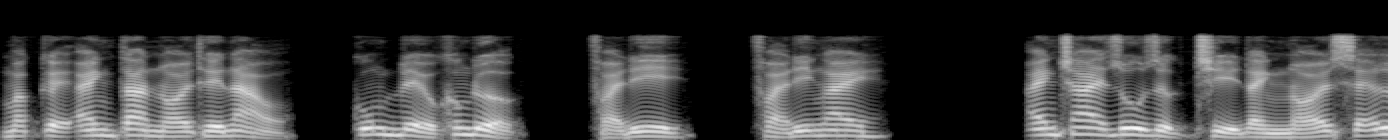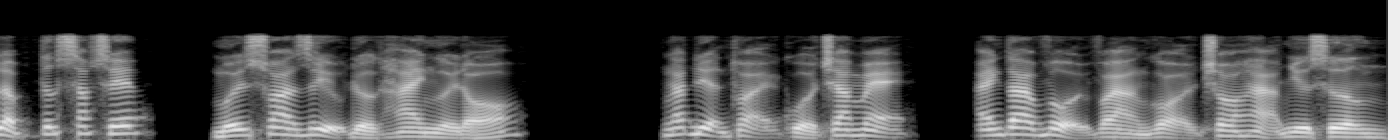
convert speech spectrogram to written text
Mặc kệ anh ta nói thế nào, cũng đều không được, phải đi, phải đi ngay. Anh trai du dực chỉ đành nói sẽ lập tức sắp xếp, mới xoa dịu được hai người đó. Ngắt điện thoại của cha mẹ, anh ta vội vàng gọi cho Hạ Như Sương,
